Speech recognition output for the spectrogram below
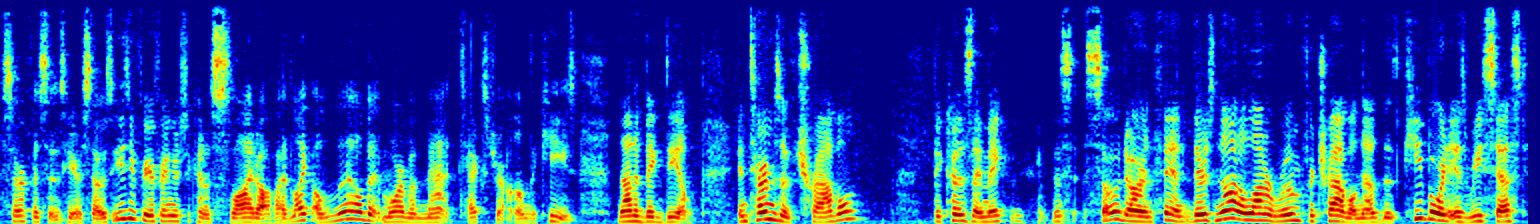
surfaces here, so it's easy for your fingers to kind of slide off. I'd like a little bit more of a matte texture on the keys. Not a big deal. In terms of travel, because they make this so darn thin, there's not a lot of room for travel. Now the keyboard is recessed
